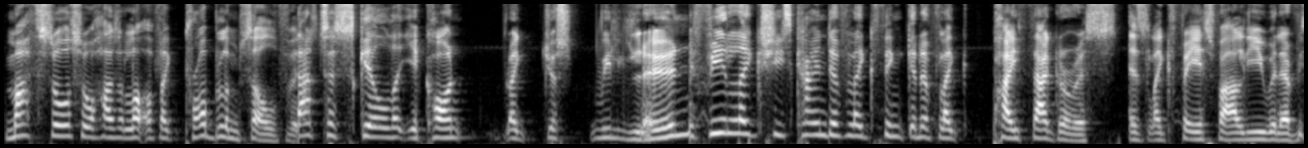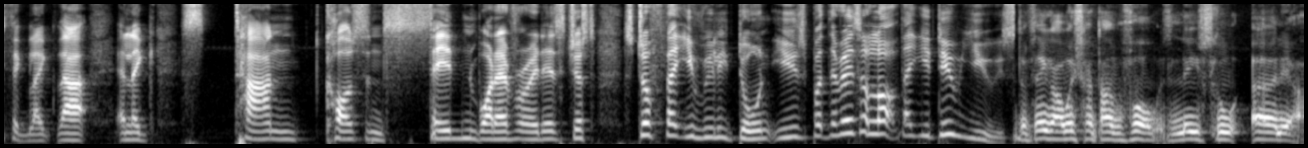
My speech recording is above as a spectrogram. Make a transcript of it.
maths also has a lot of, like, problem solving. That's a skill that you can't like just really learn. I feel like she's kind of like thinking of like Pythagoras as like face value and everything like that, and like tan, cos, and sin, whatever it is, just stuff that you really don't use, but there is a lot that you do use. The thing I wish I'd done before was leave school earlier.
